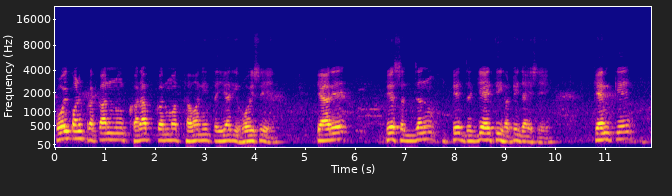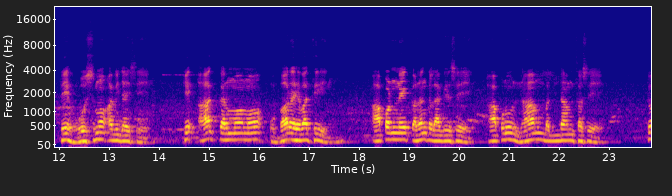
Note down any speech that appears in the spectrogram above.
કોઈ પણ પ્રકારનું ખરાબ કર્મ થવાની તૈયારી હોય છે, ત્યારે તે સજ્જન તે જગ્યાએથી હટી જાય છે. કેમ કે તે હોશમાં આવી જાય છે કે આ કર્મમાં ઊભા રહેવાથી આપણને કલંક લાગે છે, આપણું નામ બદનામ થશે. તો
